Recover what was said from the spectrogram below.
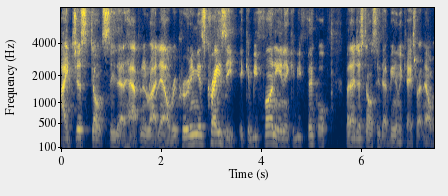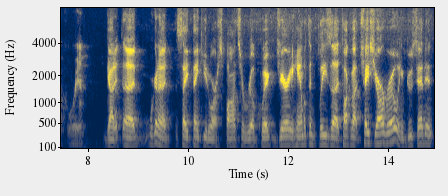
I just don't see that happening right now. Recruiting is crazy. It can be funny and it can be fickle, but I just don't see that being the case right now with Corian. Got it. Uh, we're going to say thank you to our sponsor real quick. Gerry Hamilton, please uh, talk about Chase Yarborough and Goosehead in-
